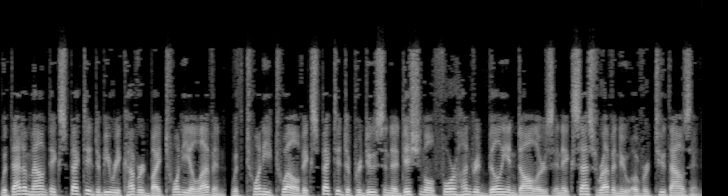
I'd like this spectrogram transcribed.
with that amount expected to be recovered by 2011, with 2012 expected to produce an additional $400 billion in excess revenue over 2000.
